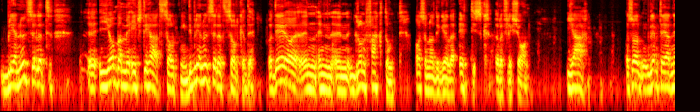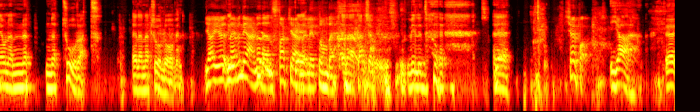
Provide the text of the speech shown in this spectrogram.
blir nødt til å eh, jobbe med ijtihad-tolkning. De blir nødt til å tolke det. Og Det er jo en, en, en grunnfaktum også når det gjelder etisk refleksjon. Ja. Og så glemte jeg å nevne nat naturrett, eller naturloven. Ja, Nevn gjerne den. Snakk gjerne litt om det. Eller kanskje ville du eh, Kjør på. Ja, uh,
